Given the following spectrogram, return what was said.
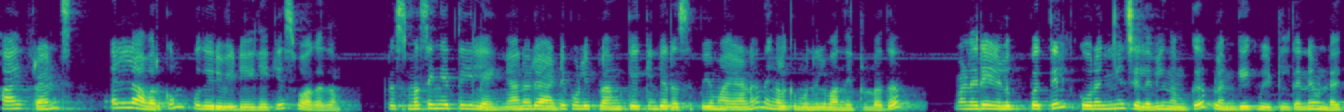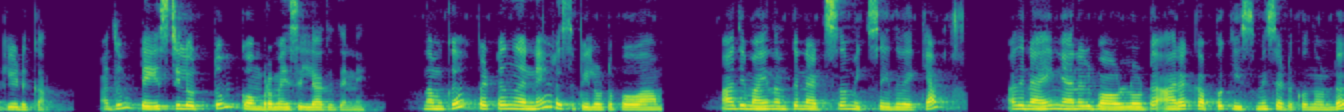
ഹായ് ഫ്രണ്ട്സ് എല്ലാവർക്കും പുതിയൊരു വീഡിയോയിലേക്ക് സ്വാഗതം. ക്രിസ്മസിങ് എത്തിയില്ലേ? ഞാനൊരു അടിപൊളി പ്ലം കേക്കിന്റെ റെസിപ്പിയുമായാണ് നിങ്ങൾക്ക് മുന്നിൽ വന്നിട്ടുള്ളത്. വളരെ എളുപ്പത്തിൽ കുറഞ്ഞ ചിലവിൽ നമുക്ക് പ്ലം കേക്ക് വീട്ടിൽ തന്നെ ഉണ്ടാക്കിയെടുക്കാം. അതും ടേസ്റ്റിലൊട്ടും കോംപ്രമൈസ് ഇല്ലാതെ തന്നെ. നമുക്ക് പെട്ടെന്ന് തന്നെ റെസിപ്പിയിലോട്ട് പോവാം. ആദ്യമായി നമുക്ക് നട്ട്സ് മിക്സ് ചെയ്ത് വയ്ക്കാം അതിനായി ഞാനൊരു ബൗളിലോട്ട് അര കപ്പ് കിസ്മിസ് എടുക്കുന്നുണ്ട്.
